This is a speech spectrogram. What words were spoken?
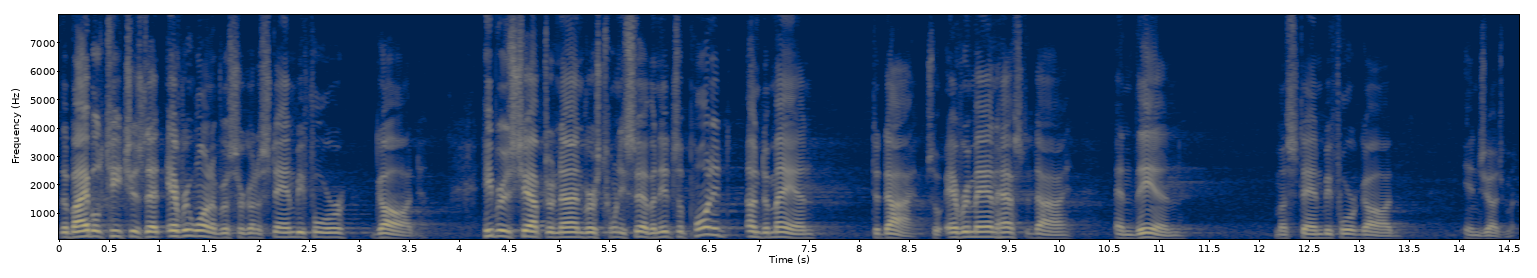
the Bible teaches that every one of us are going to stand before God. Hebrews chapter 9, verse 27 it's appointed unto man to die. So every man has to die and then must stand before God in judgment.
